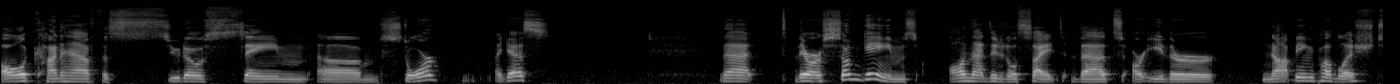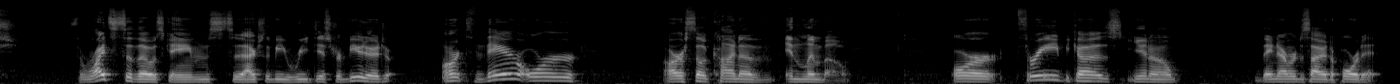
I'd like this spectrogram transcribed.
all kind of have the pseudo same um, store, I guess, that there are some games on that digital site that are either not being published, the rights to those games to actually be redistributed aren't there or are still kind of in limbo. Or three, because, you know, they never decided to port it.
